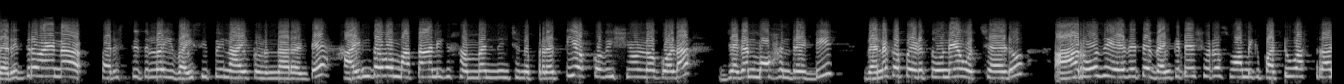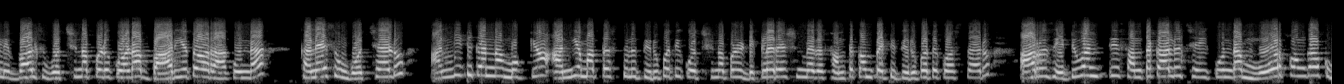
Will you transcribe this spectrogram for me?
దరిద్రమైన పరిస్థితుల్లో ఈ వైసీపీ నాయకులు ఉన్నారంటే హైందవ మతానికి సంబంధించిన ప్రతి ఒక్క విషయంలో కూడా జగన్మోహన్ రెడ్డి వెనక పెడుతూనే వచ్చాడు. ఆ రోజు ఏదైతే వెంకటేశ్వర స్వామికి పట్టు వస్త్రాలు ఇవ్వాల్సి వచ్చినప్పుడు కూడా భార్యతో రాకుండా కనీసం వచ్చాడు. అన్నిటికన్నా ముఖ్యం అన్య మతస్థులు తిరుపతికి వచ్చినప్పుడు డిక్లరేషన్ మీద సంతకం పెట్టి తిరుపతికి వస్తారు. ఆ రోజు ఎటువంటి సంతకాలు చేయకుండా మూర్ఖంగా ఒక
